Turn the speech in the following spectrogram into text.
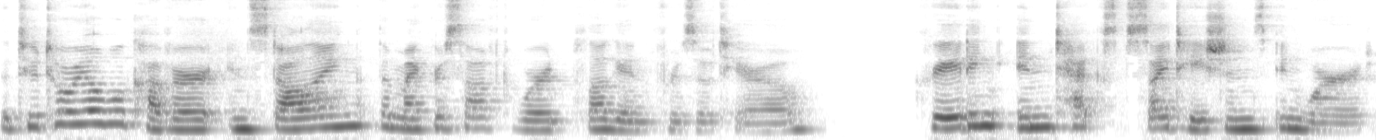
The tutorial will cover installing the Microsoft Word plugin for Zotero, creating in-text citations in Word,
